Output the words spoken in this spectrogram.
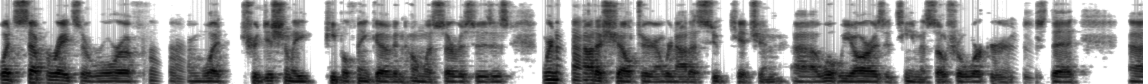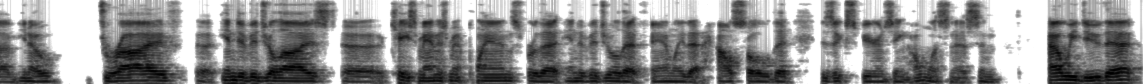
what separates Aurora from what traditionally people think of in homeless services is we're not a shelter and we're not a soup kitchen. Uh, what we are is a team of social workers that, uh, you know, drive uh, individualized uh, case management plans for that individual, that family, that household that is experiencing homelessness. And how we do that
